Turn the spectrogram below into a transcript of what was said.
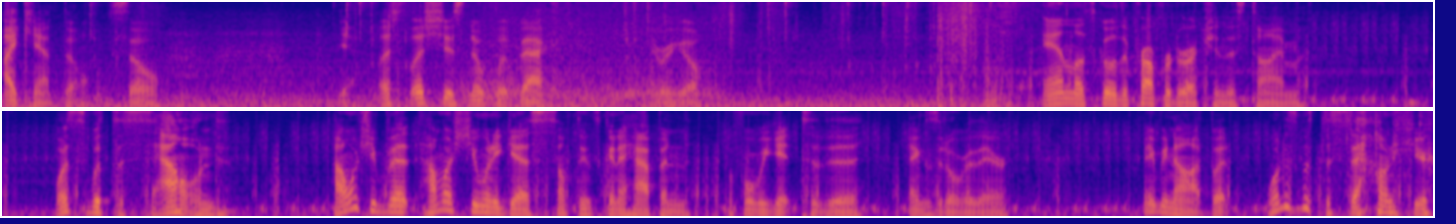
I can't, though, so... Yeah, let's- let's just no-clip back. There we go. And let's go the proper direction this time. What's with the sound? How much you bet- how much do you wanna guess something's gonna happen before we get to the exit over there? Maybe not, but what is with the sound here?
